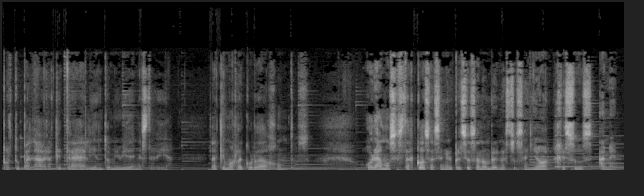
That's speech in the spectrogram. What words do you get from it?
por tu palabra que trae aliento a mi vida en este día, la que hemos recordado juntos. Oramos estas cosas en el precioso nombre de nuestro Señor Jesús. Amén.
